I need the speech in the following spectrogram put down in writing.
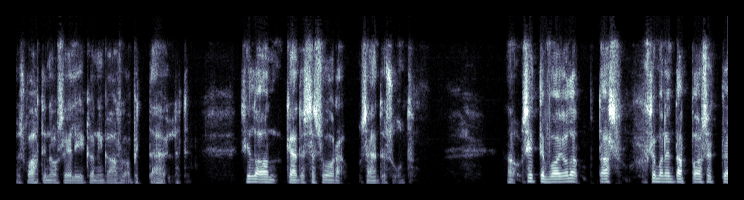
jos vauhti nousee liikaa, niin kaasua pitää höllätä. Silloin on käytössä suora sääntösuunta. No, sitten voi olla taas semmoinen tapaus, että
